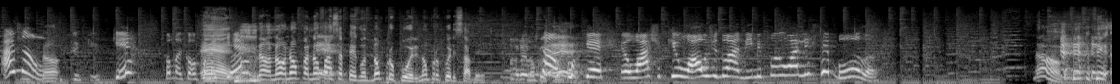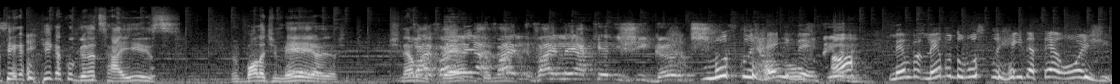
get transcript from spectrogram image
Ah, não. Então- Quê? Como, como, como é, É, que é? não, não, não, não É. faça pergunta, não procure, não procure saber. Não, É. porque eu acho que o auge do anime foi o Alien Cebola. Não, fica, fica, fica- fica com o Gantz raiz, bola de meia, chinelo Vai, no vai, pé. ler, entendeu? vai, vai ler aquele gigante. Músculo que é Raider. dele. Ó, lembro, lembro do Músculo Raider até hoje.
